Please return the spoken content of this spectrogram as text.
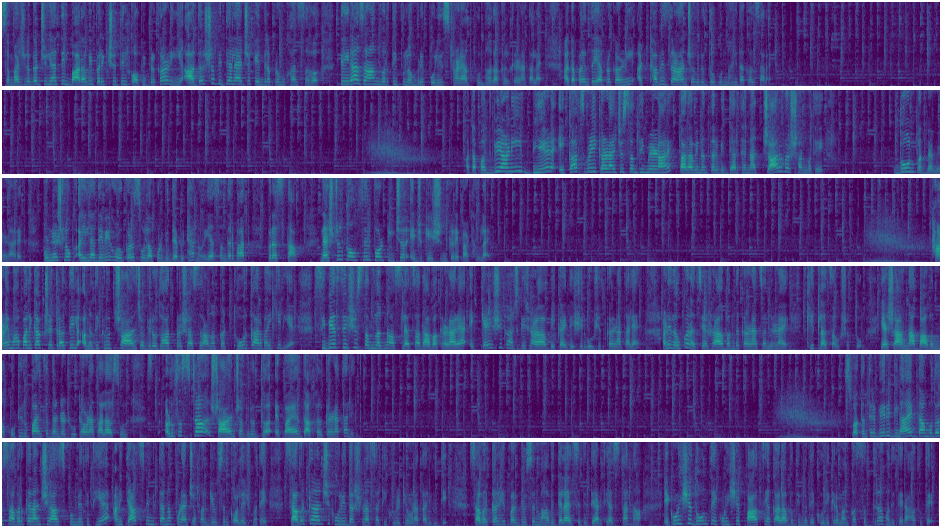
संभाजीनगर जिल्ह्यातील बारावी परीक्षेतील कॉपी प्रकरणी आदर्श विद्यालयाच्या केंद्रप्रमुखांसह तेरा जणांवरती फुलंब्री पोलीस ठाण्यात गुन्हा दाखल करण्यात आलाय. आतापर्यंत या प्रकरणी अठ्ठावीस जणांच्या विरुद्ध गुन्हाही दाखल झालाय. आता पदवी आणि बी एड एकाच वेळी करण्याची संधी मिळणार आहे. बारावीनंतर विद्यार्थ्यांना चार वर्षांमध्ये दोन पदव्या मिळणार आहेत. पुण्यश्लोक अहिल्यादेवी होळकर सोलापूर विद्यापीठानं या संदर्भात प्रस्ताव नॅशनल काउन्सिल फॉर टीचर एज्युकेशनकडे पाठवलाय. ठाणे महापालिका क्षेत्रातील अनधिकृत शाळांच्या विरोधात प्रशासनानं कठोर कारवाई केली आहे. सीबीएसईशी संलग्न असल्याचा दावा करणाऱ्या एक्क्याऐंशी खासगी शाळा बेकायदेशीर घोषित करण्यात आल्या आहेत आणि लवकरच या शाळा बंद करण्याचा निर्णय घेतला जाऊ शकतो. या शाळांना बावन्न कोटी रुपयांचा दंड ठोठावण्यात आला असून अडुसष्ट शाळांच्या विरुद्ध एफ आय आर दाखल करण्यात आलेत. स्वातंत्र्यवीर विनायक दामोदर सावरकरांची आज पुण्यतिथी आहे आणि त्याच निमित्तानं पुण्याच्या फर्ग्युसन कॉलेजमध्ये सावरकरांची खोली दर्शनासाठी खुली ठेवण्यात आली होती. सावरकर हे फर्ग्युसन महाविद्यालयाचे विद्यार्थी असताना एकोणीसशे दोन ते एकोणीसशे पाच या कालावधीमध्ये खोली क्रमांक सतरामध्ये ते राहत होते.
